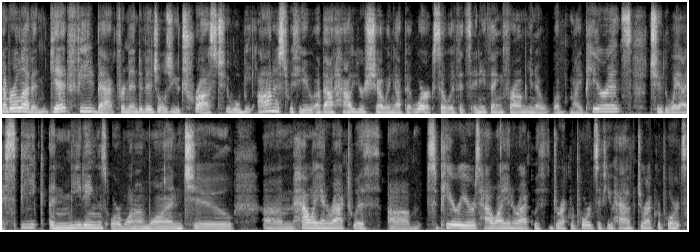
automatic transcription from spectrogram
Number 11, get feedback from individuals you trust who will be honest with you about how you're showing up at work. So if it's anything from, you know, my appearance to the way I speak in meetings or one-on-one to um, how I interact with um, superiors, how I interact with direct reports if you have direct reports.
